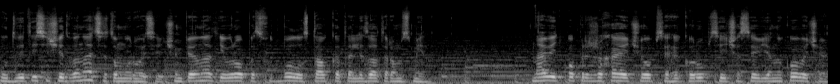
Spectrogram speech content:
У 2012 році чемпіонат Європи з футболу став каталізатором змін. Навіть попри жахаючі обсяги корупції часів Януковича,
